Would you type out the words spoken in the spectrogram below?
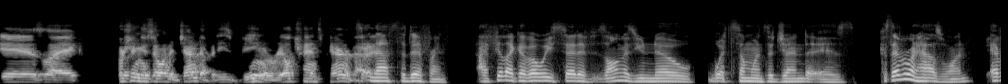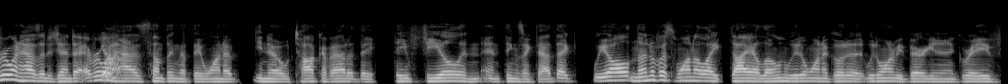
is like pushing his own agenda, but he's being real transparent about and it. And that's the difference. I feel like I've always said if as long as you know what someone's agenda is, because everyone has one. Everyone has an agenda. Everyone yeah. has something that they want to, you know, talk about it. They they feel and and things like that. Like we all, none of us want to like die alone. We don't want to go to. We don't want to be buried in a grave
